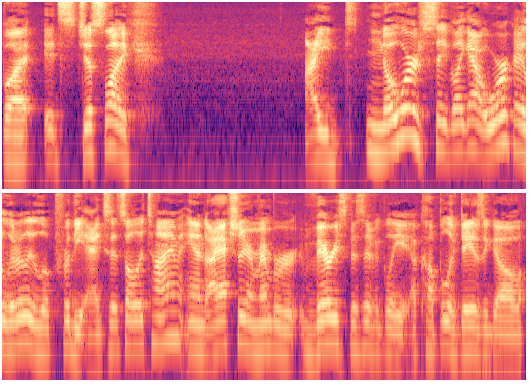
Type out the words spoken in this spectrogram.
But it's just like I nowhere safe. Like at work, I literally look for the exits all the time, and I actually remember very specifically a couple of days ago,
